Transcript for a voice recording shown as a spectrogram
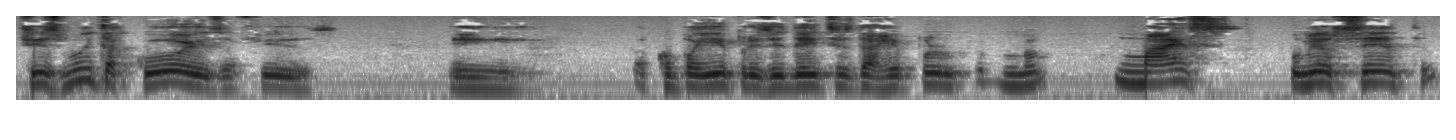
Fiz muita coisa, fiz em, acompanhei presidentes da República, mas o meu centro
